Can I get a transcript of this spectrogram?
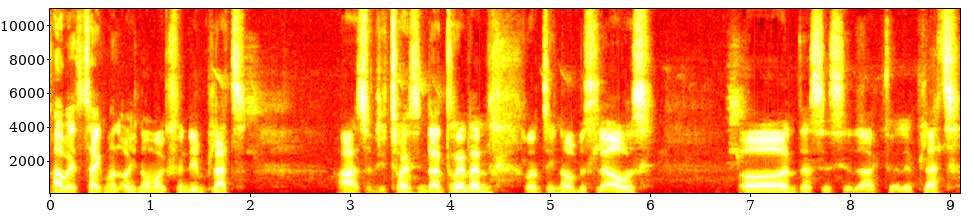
Aber jetzt zeigt man euch nochmal schön den Platz. Also die zwei sind da drinnen, ruhen sich noch ein bisschen aus. Und das ist hier der aktuelle Platz.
